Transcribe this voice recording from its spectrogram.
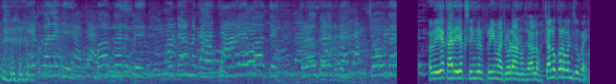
હવે એક હારે એક સિંગર ફ્રીમાં જોડાણું છે. હાલો ચાલુ કરો વંશુભાઈ.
